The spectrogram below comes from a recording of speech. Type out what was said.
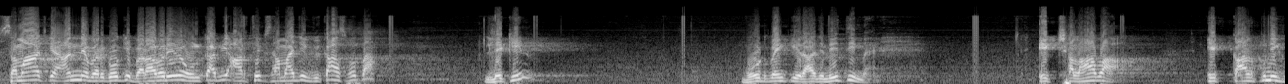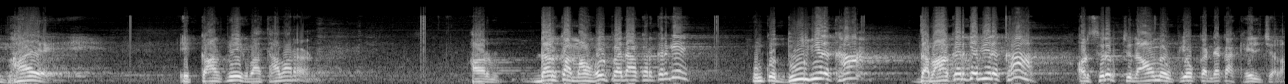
समाज के अन्य वर्गों की बराबरी में उनका भी आर्थिक सामाजिक विकास होता। लेकिन वोट बैंक की राजनीति में एक छलावा, एक काल्पनिक भय, एक काल्पनिक वातावरण और डर का माहौल पैदा कर करके उनको दूर भी रखा, दबा करके भी रखा और सिर्फ़ चुनाव में उपयोग करने का खेल चला।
